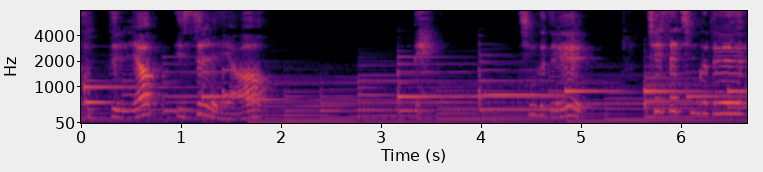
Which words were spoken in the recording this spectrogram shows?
붙들려 있을래요. 네. 친구들, 7세 친구들,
